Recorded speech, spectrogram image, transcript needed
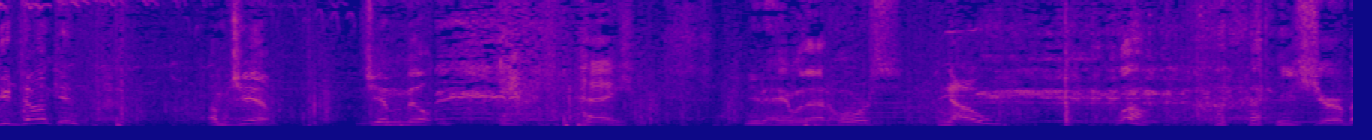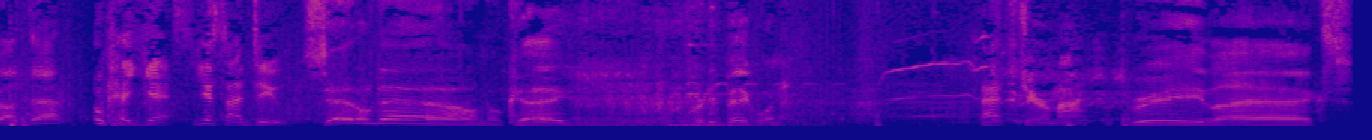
You Duncan? I'm Jim. Jim Milton. Hey. Need a hand with that horse? No? Whoa. you sure about that? Okay, yes. Yes, I do. Settle down, okay? Pretty big one. That's Jeremiah. Relax.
